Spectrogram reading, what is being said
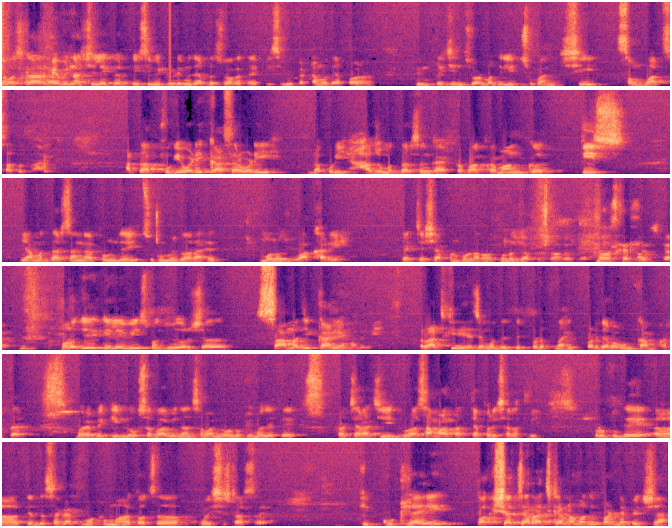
नमस्कार मी अविनाश शिलेकर पीसीबी टुडेमध्ये आपलं स्वागत आहे. पीसीबी कट्टामध्ये आपण पिंपरी चिंचवडमधील इच्छुकांशी संवाद साधत आहोत आता फुगेवाडी कासारवाडी दापोडी हा जो मतदारसंघ आहे प्रभाग क्रमांक तीस या मतदारसंघातून जे इच्छुक उमेदवार आहेत मनोज वाखारे त्यांच्याशी आपण बोलणार आहोत. मनोज आपलं स्वागत आहे. नमस्कार नमस्कार. मनोज जे गेले वीस पंचवीस वर्ष सामाजिक कार्यामध्ये राजकीय ह्याच्यामध्ये ते पडत नाहीत पडद्यामागून काम करतात. बऱ्यापैकी लोकसभा विधानसभा निवडणुकीमध्ये ते प्रचाराची धुरा सांभाळतात त्या परिसरातली. परंतु ते त्यांचं सगळ्यात मोठं महत्त्वाचं वैशिष्ट्य असं आहे की कुठल्याही पक्षाच्या राजकारणामध्ये पडण्यापेक्षा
